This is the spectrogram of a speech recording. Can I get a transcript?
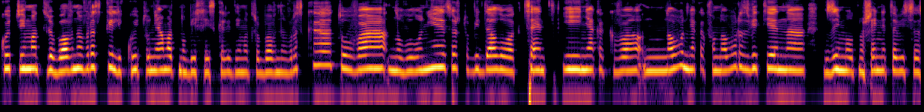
които имат любовна връзка или които нямат, но биха искали да имат любовна връзка, това новолуние също би дало акцент и някаква ново, някакво ново развитие на взаимоотношенията ви с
